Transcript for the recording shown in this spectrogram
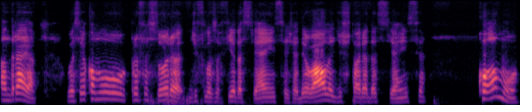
Andréa, você como professora de filosofia da ciência, já deu aula de história da ciência, como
